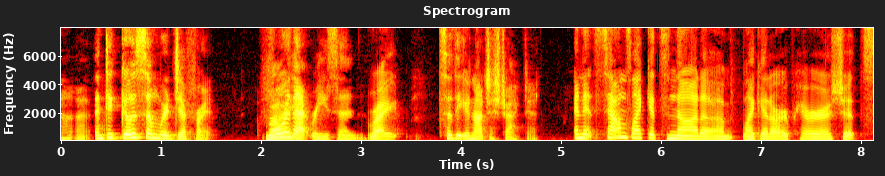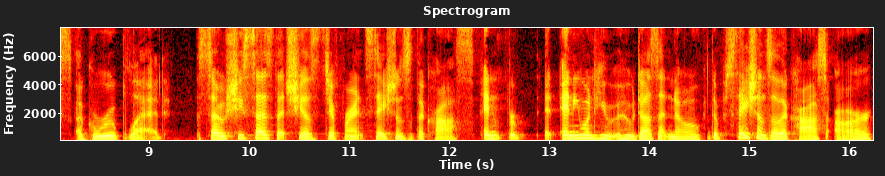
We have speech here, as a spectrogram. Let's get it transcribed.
Uh, and to go somewhere different for right. that reason. Right. So that you're not distracted. And it sounds like it's not a, um, like at our parish, it's a group led. So she says that she has different stations of the cross. And for anyone who, who doesn't know, the stations of the cross are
